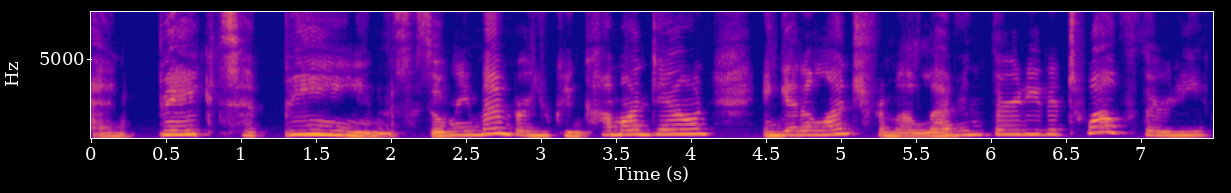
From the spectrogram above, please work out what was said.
and baked beans. So remember, you can come on down and get a lunch from 11:30 to 12:30,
